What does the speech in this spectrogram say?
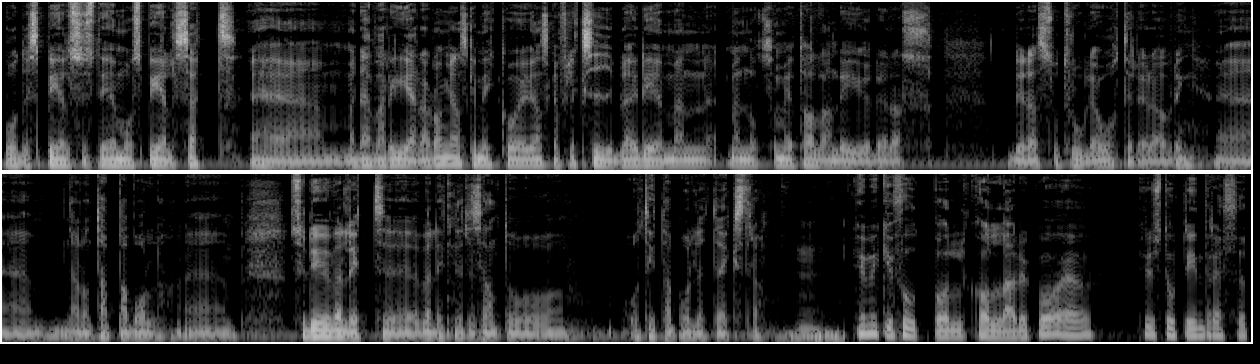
både spelsystem och spelsätt. Ehm, men där varierar de ganska mycket och är ganska flexibla i det. Men, men något som är talande är ju deras, deras otroliga återerövring eh, när de tappar boll. Eh, Så det är väldigt, eh, väldigt intressant att, att titta på lite extra. Hur mycket fotboll kollar du på? Hur stort är intresset?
